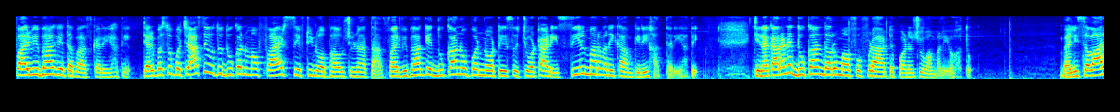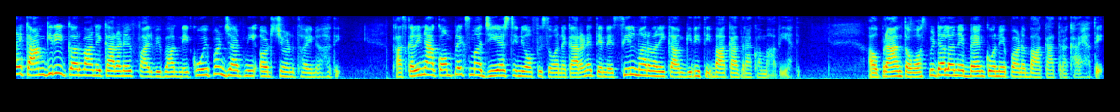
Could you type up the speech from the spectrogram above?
ફાયર વિભાગે તપાસ કરી હતી. ત્યારે બસો પચાસથી વધુ દુકાનોમાં ફાયર સેફટીનો અભાવ જણાતા ફાયર વિભાગે દુકાનો પર નોટિસ ચોંટાડી સીલ મારવાની કામગીરી હાથ ધરી હતી. જેના કારણે દુકાનદારોમાં ફફડાટ પણ જોવા મળ્યો હતો. વહેલી સવારે કામગીરી કરવાને કારણે ફાયર વિભાગને કોઈ પણ જાતની અડચણ થઈ ન હતી. ખાસ કરીને આ કોમ્પ્લેક્સમાં જીએસટીની ઓફિસ હોવાને કારણે તેને સીલ મારવાની કામગીરીથી બાકાત રાખવામાં આવી હતી. આ ઉપરાંત હોસ્પિટલ અને બેંકોને પણ બાકાત રખાઈ હતી.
